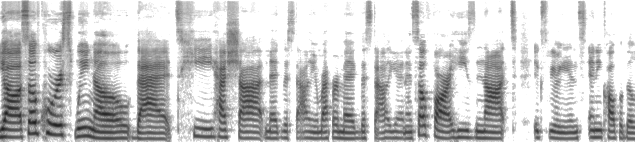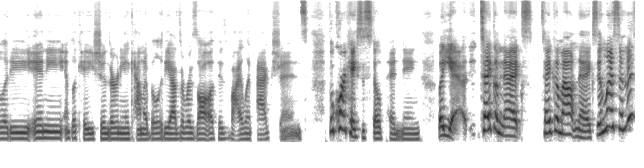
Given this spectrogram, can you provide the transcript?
Y'all, so of course we know that he has shot Meg the Stallion, rapper Meg the Stallion, and so far he's not experienced any culpability, any implications, or any accountability as a result of his violent actions. The court case is still pending, but yeah, take him next, take him out next. And listen, this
